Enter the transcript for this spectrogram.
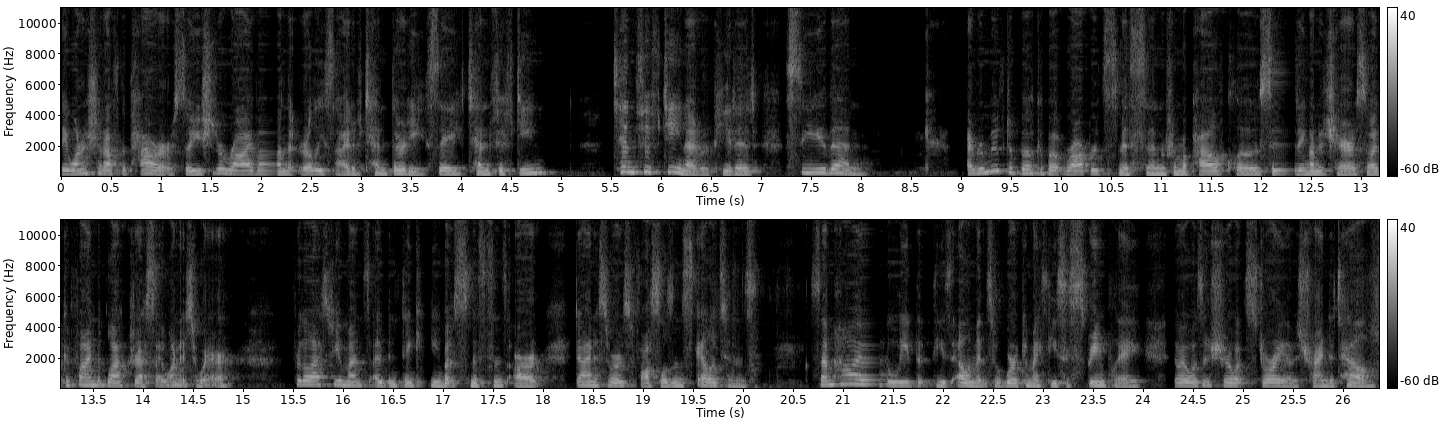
They want to shut off the power, so you should arrive on the early side of 10.30, say 10.15. 10.15, I repeated. See you then. I removed a book about Robert Smithson from a pile of clothes sitting on a chair so I could find the black dress I wanted to wear. For the last few months, I'd been thinking about Smithson's art, dinosaurs, fossils, and skeletons. Somehow I believed that these elements would work in my thesis screenplay, though I wasn't sure what story I was trying to tell.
